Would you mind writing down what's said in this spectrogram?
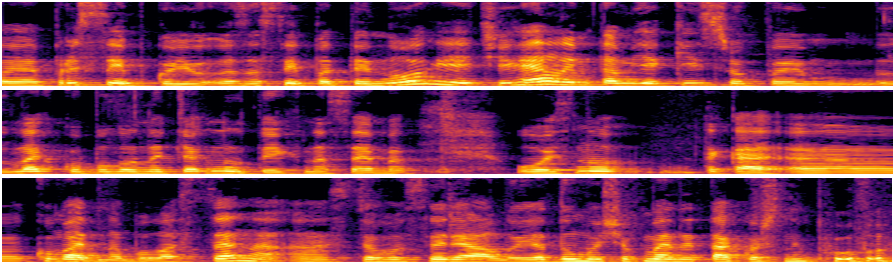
е, присипкою засипати ноги чи гелем там якийсь, щоб е, легко було натягнути їх на себе. Ось, ну така е, кумедна була сцена е, з цього серіалу. Я думаю, що в мене також не було.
